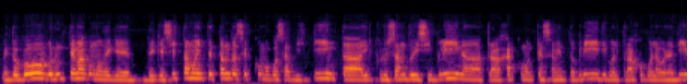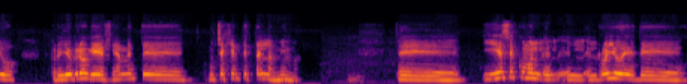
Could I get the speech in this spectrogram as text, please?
me tocó por un tema como de que, de que sí estamos intentando hacer como cosas distintas, ir cruzando disciplinas, trabajar como el pensamiento crítico, el trabajo colaborativo, pero yo creo que finalmente mucha gente está en las mismas. Eh, y ese es como el, el, el rollo de, de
